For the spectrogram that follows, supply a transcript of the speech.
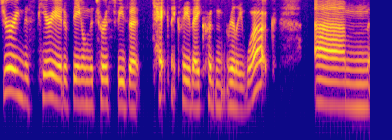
During this period of being on the tourist visa, technically they couldn't really work. Um,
